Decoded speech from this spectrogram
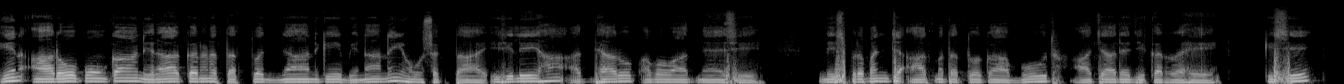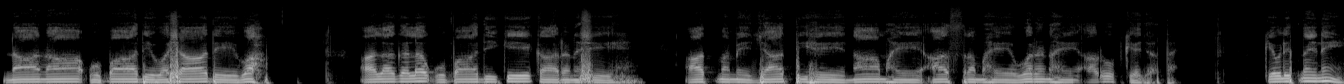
इन आरोपों का निराकरण तत्व ज्ञान के बिना नहीं हो सकता है। इसलिए यहाँ अध्यारोप अपवाद न्याय से निष्प्रपंच आत्म तत्व का बोध आचार्य जी कर रहे। किसे? नाना उपाधि वशादेव। अलग अलग उपाधि के कारण से। आत्मा में जाति है, नाम है, आश्रम है, वर्ण है, आरोप किया जाता है। केवल इतना ही नहीं,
